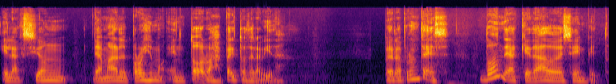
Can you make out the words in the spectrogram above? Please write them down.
y la acción de amar al prójimo en todos los aspectos de la vida. Pero la pregunta es, ¿dónde ha quedado ese ímpetu?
